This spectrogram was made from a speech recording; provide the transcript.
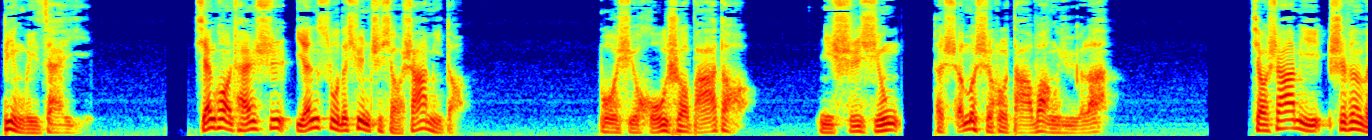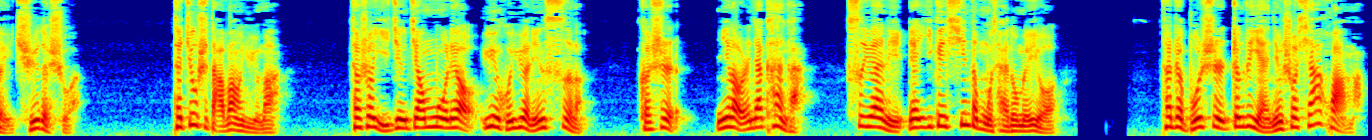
并未在意。闲旷禅师严肃地训斥小沙弥道：“不许胡说八道！你师兄他什么时候打妄语了？”小沙弥十分委屈地说：“他就是打妄语嘛！他说已经将木料运回岳林寺了，可是你老人家看看，寺院里连一根新的木材都没有，他这不是睁着眼睛说瞎话吗？”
